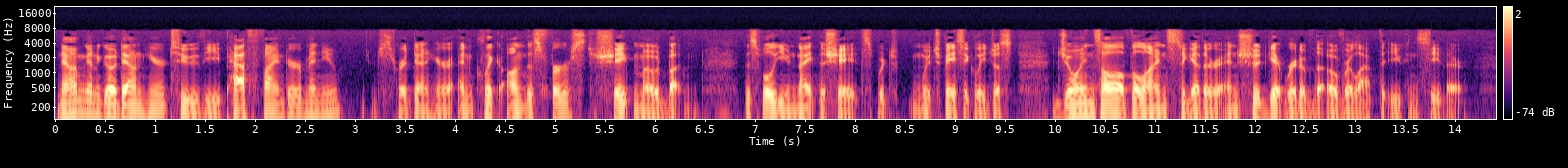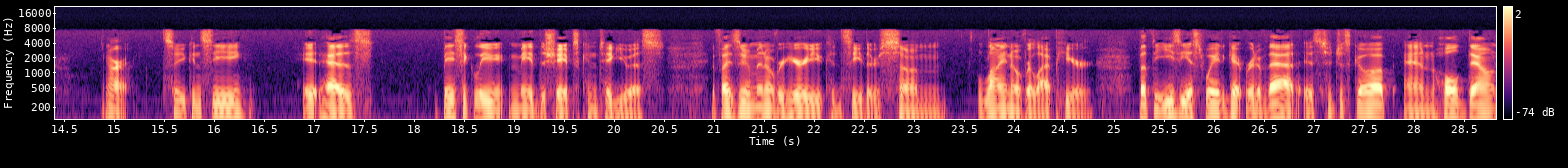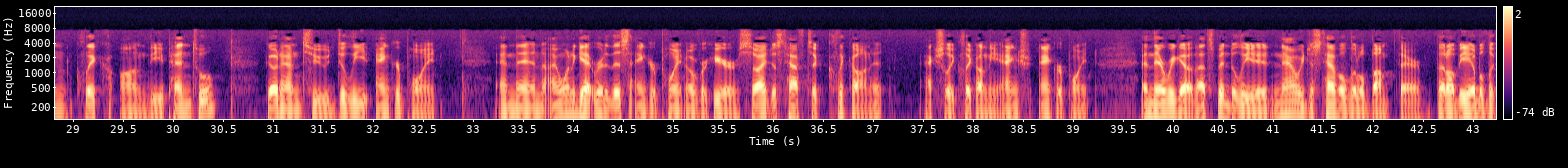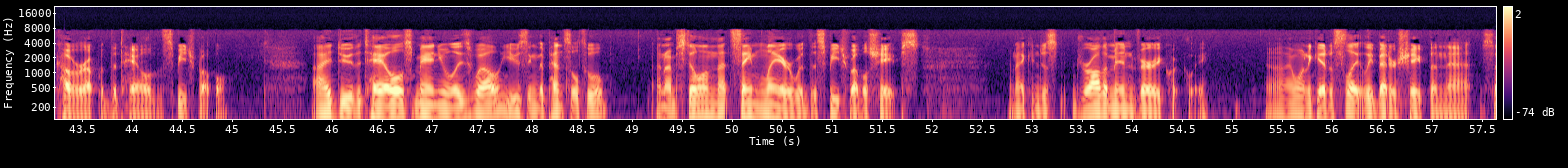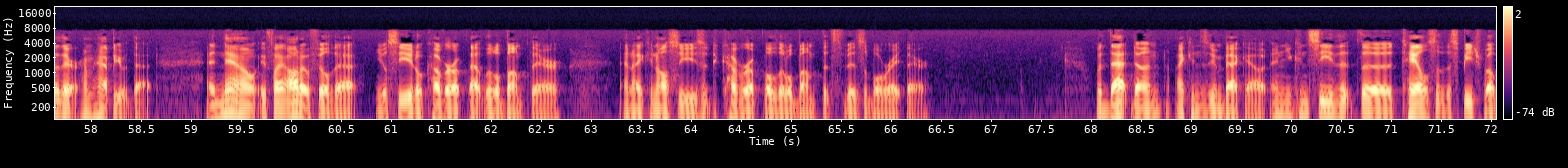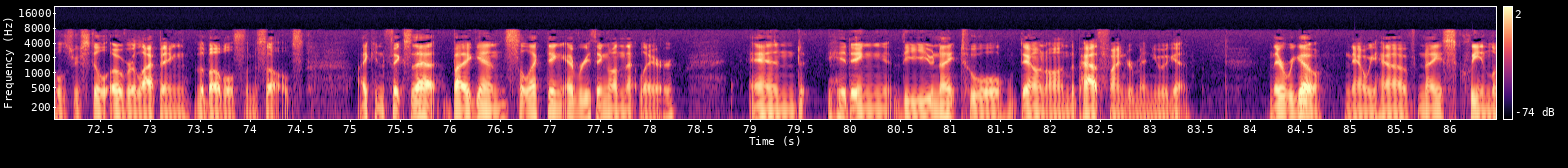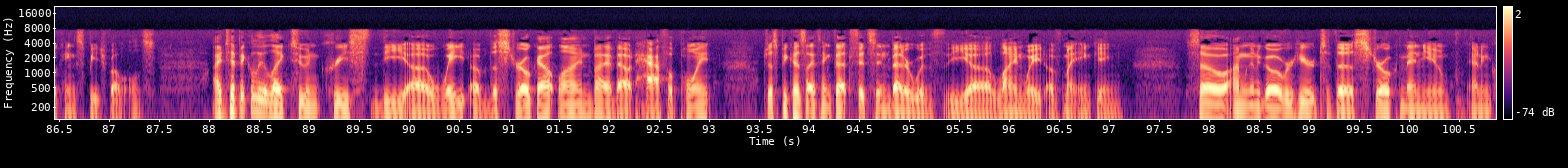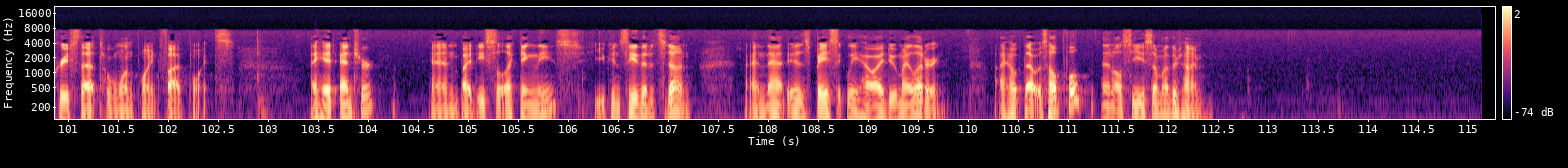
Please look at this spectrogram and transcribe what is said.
Now I'm going to go down here to the Pathfinder menu, just right down here, and click on this first Shape Mode button. This will unite the shapes, which, which basically just joins all of the lines together and should get rid of the overlap that you can see there. Alright, so you can see it has basically made the shapes contiguous. If I zoom in over here, you can see there's some line overlap here. But the easiest way to get rid of that is to just go up and hold down, click on the pen tool, go down to delete anchor point, and then I want to get rid of this anchor point over here, so I just have to click on it, actually click on the anchor point, and there we go, that's been deleted. Now we just have a little bump there that I'll be able to cover up with the tail of the speech bubble. I do the tails manually as well using the pencil tool, and I'm still on that same layer with the speech bubble shapes. And I can just draw them in very quickly. Uh, I want to get a slightly better shape than that. So there, I'm happy with that. And now, if I autofill that, you'll see it'll cover up that little bump there. And I can also use it to cover up the little bump that's visible right there. With that done, I can zoom back out, and you can see that the tails of the speech bubbles are still overlapping the bubbles themselves. I can fix that by, again, selecting everything on that layer, and hitting the Unite tool down on the Pathfinder menu again. There we go. Now we have nice, clean-looking speech bubbles. I typically like to increase the uh, weight of the stroke outline by about half a point, just because I think that fits in better with the uh, line weight of my inking so I'm going to go over here to the stroke menu and increase that to 1.5 points. I hit enter, and by deselecting these, you can see that it's done. And that is basically how I do my lettering. I hope that was helpful, and I'll see you some other time.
